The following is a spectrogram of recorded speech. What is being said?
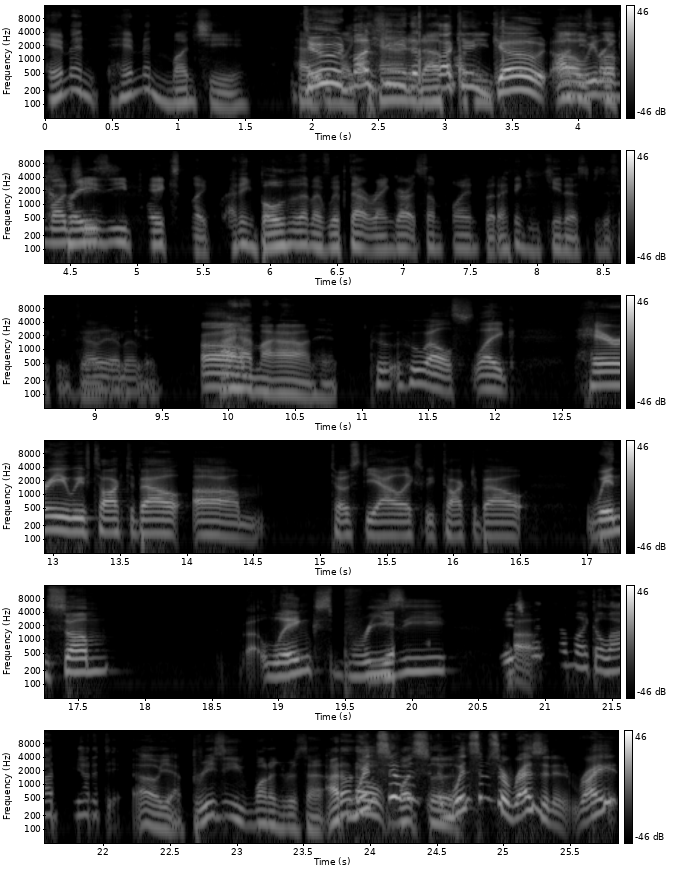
him and him and Munchie. have been, Dude, like, Munchie, the on fucking these- goat. Oh, these, we like, love Munchie. crazy picks. Like I think both of them have whipped out Rengar at some point, but I think Yukino specifically very, yeah, very man. good. I have Um, my eye on him. who who else? Like Harry, we've talked about. Um, Toasty Alex, we've talked about. Winsome, Lynx, Breezy. Is Uh, Winsome like allowed to be on a team? Oh yeah, Breezy, one hundred percent. I don't know the. Winsome's a resident, right?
